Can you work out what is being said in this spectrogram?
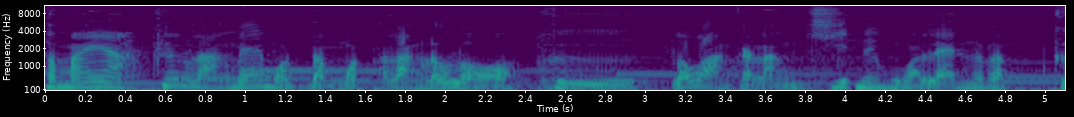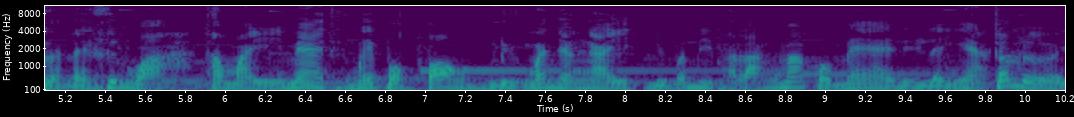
ทำไมอะเครื่องรางแม่หมดแบบหมดพลังแล้วเหรอ คือระหว่างกำลังคิดในหัวแล่นว่าแบบเกิดอะไรขึ้นวะทำไมแม่ถึงไม่ปกป้อง หรือมันยังไง หรือมันมีพลังมากกว่าแม่หรืออะไรเงี้ย ก็เลย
